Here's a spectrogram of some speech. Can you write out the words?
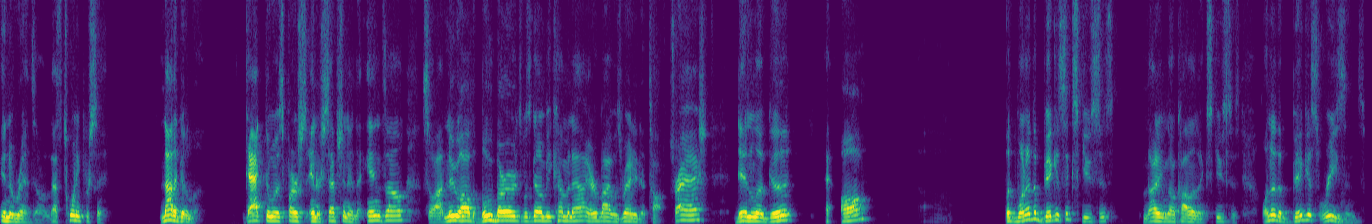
in the red zone. That's 20%. Not a good look. Dak threw his first interception in the end zone. So I knew all the boo birds was going to be coming out. Everybody was ready to talk trash. Didn't look good at all. But one of the biggest excuses, I'm not even going to call it excuses, one of the biggest reasons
